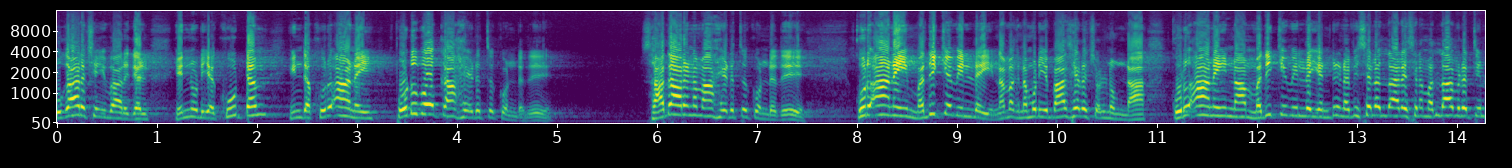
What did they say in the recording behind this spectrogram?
புகார் செய்வார்கள். என்னுடைய கூட்டம் இந்த குர்ஆனை பொடுபோக்காக எடுத்துக்கொண்டது. சாதாரணமாக எடுத்துக்கொண்டது. குர்ஆனை மதிக்கவில்லை. நமக்கு நம்முடைய பாஷையில் சொல்லணும்னா குர்ஆனை நாம் மதிக்கவில்லை என்று நபி ஸல்லல்லாஹு அலைஹி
